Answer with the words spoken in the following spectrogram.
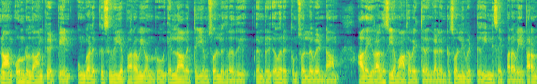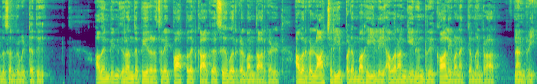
நான் ஒன்றுதான் கேட்பேன். உங்களுக்கு சிறிய பறவை ஒன்று எல்லாவற்றையும் சொல்லுகிறது என்று எவருக்கும் சொல்ல வேண்டாம். அதை ரகசியமாக வைத்திருங்கள் என்று சொல்லிவிட்டு இன்னிசை பறவை பறந்து சென்று விட்டது. அதன்பின் இறந்த பேரரசரை பார்ப்பதற்காக சேவர்கள் வந்தார்கள். அவர்கள் ஆச்சரியப்படும் வகையிலே அவர் அங்கே நின்று காலை வணக்கம் என்றார். நன்றி.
